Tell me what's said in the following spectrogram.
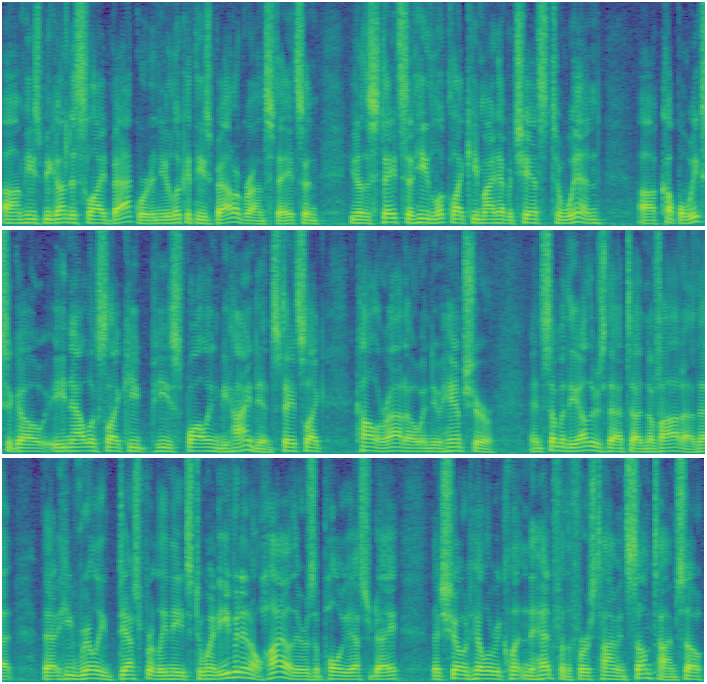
um, he's begun to slide backward. And you look at these battleground states, and, you know, the states that he looked like he might have a chance to win. Uh, a couple weeks ago, he now looks like he, he's falling behind in states like Colorado and New Hampshire and some of the others that uh, Nevada that that he really desperately needs to win. Even in Ohio, there was a poll yesterday that showed Hillary Clinton ahead for the first time in some time. So,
